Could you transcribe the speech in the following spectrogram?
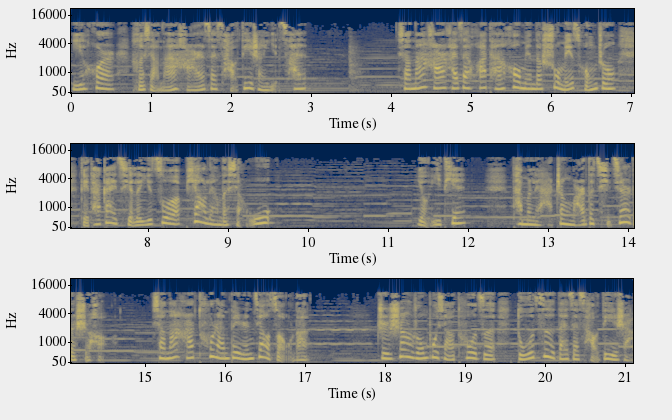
一会儿和小男孩在草地上野餐。小男孩还在花坛后面的树莓丛中给他盖起了一座漂亮的小屋。有一天，他们俩正玩得起劲儿的时候，小男孩突然被人叫走了，只剩绒布小兔子独自待在草地上，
